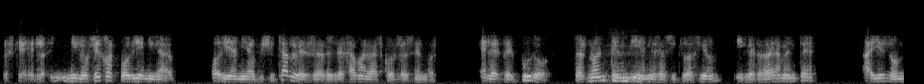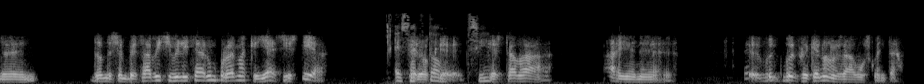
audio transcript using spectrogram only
pues que lo- ni los hijos podían ir a, podían ir a visitarles, les dejaban las cosas en los en el felpudo. Entonces no entendían esa situación y verdaderamente ahí es donde donde se empezó a visibilizar un problema que ya existía, Exacto, pero que, sí. que estaba ahí en el eh, que no nos dábamos cuenta.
